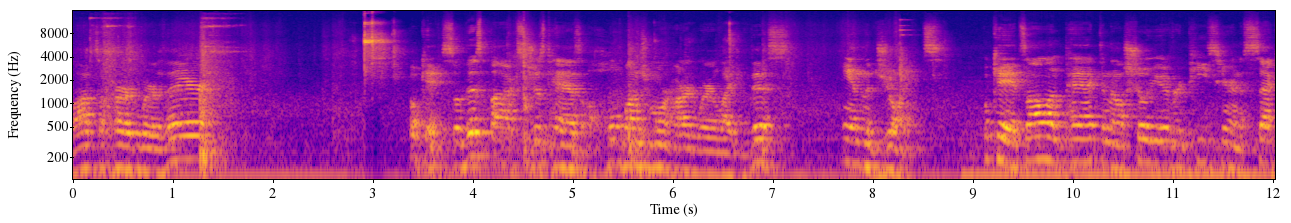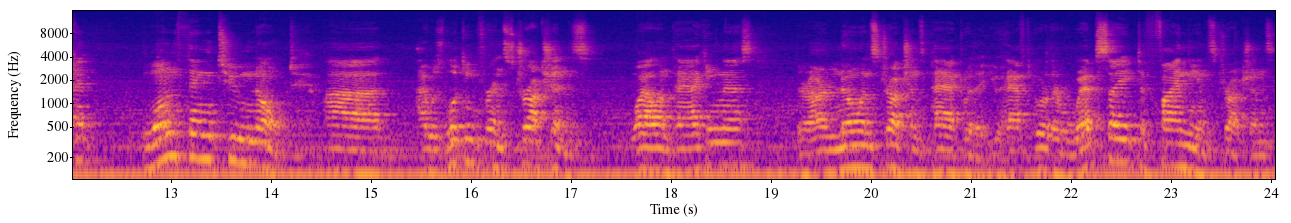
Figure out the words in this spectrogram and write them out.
Lots of hardware there. Okay, so this box just has a whole bunch more hardware like this and the joints. Okay, it's all unpacked and I'll show you every piece here in a second. One thing to note, uh, I was looking for instructions while unpacking this. There are no instructions packed with it. You have to go to their website to find the instructions.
